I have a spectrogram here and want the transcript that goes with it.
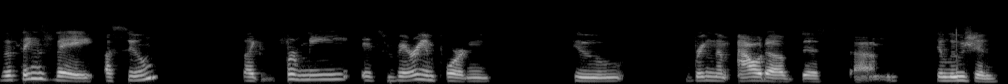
the things they assume, like for me, it's very important to bring them out of this um, delusion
